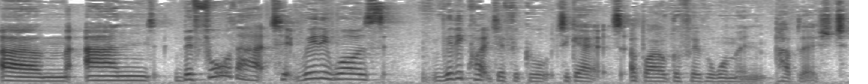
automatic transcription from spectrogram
Um, and before that, it really was really quite difficult to get a biography of a woman published.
